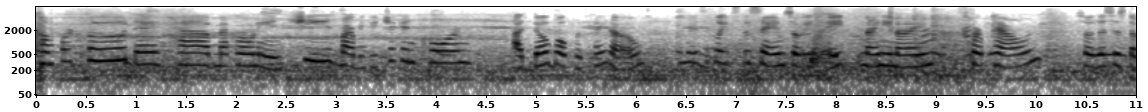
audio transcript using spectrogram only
Comfort food, they have macaroni and cheese, barbecue chicken, corn, adobo potato. Basically it's the same, so it's $8.99 per pound. So this is the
